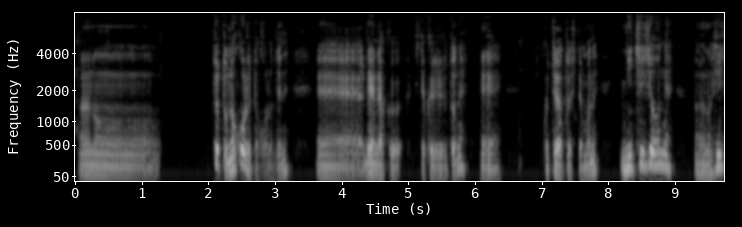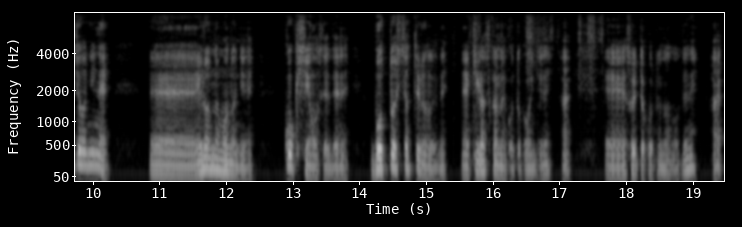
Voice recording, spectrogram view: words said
あのー、ちょっと残るところでね、えー、連絡してくれるとね、え、こちらとしてもね、日常ね、あの、非常にね、えー、いろんなものにね、好奇心旺盛でね、没頭しちゃってるのでね、えー、気がつかないことが多いんでね、はい。えー、そういったことなのでね、はい。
